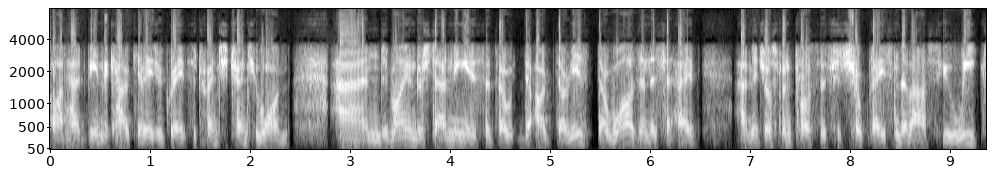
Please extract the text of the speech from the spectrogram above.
what had been the calculated grades of 2021. And my understanding is that there, there is there was an, an adjustment process which took place in the last few weeks,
